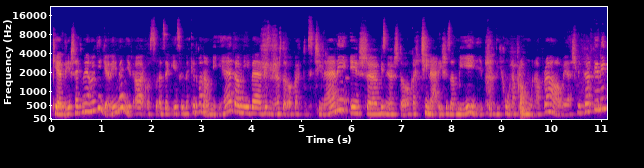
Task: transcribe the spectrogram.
kérdéseknél, hogy igen, én mennyire arról szól az egész, hogy neked van a méhed, amivel bizonyos dolgokat tudsz csinálni, és bizonyos dolgokat csinál is ez a mély, egyébként egy hónapról hónapra, ha olyasmi történik.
